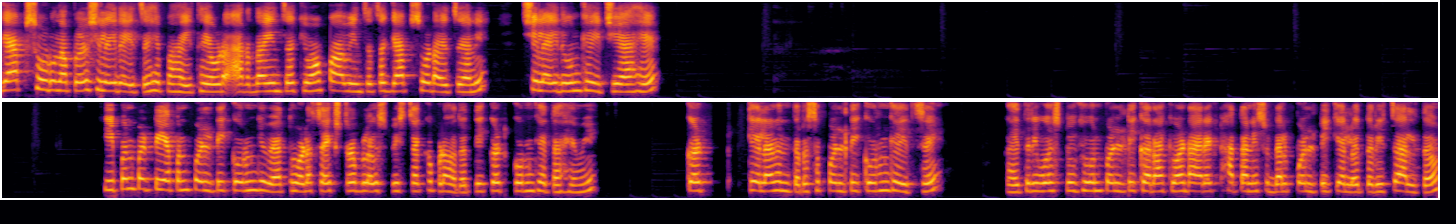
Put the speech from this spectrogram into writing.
गॅप सोडून आपल्याला शिलाई द्यायचं हे पहा इथं एवढा अर्धा इंच किंवा पाव इंचा गॅप सोडायचं आणि शिलाई देऊन घ्यायची आहे. ही पण पट्टी आपण पलटी करून घेऊया थोडासा एक्स्ट्रा ब्लाऊज पीसचा कपडा होता ते कट करून घेत आहे मी. कट केल्यानंतर असं पलटी करून घ्यायचंय काहीतरी वस्तू घेऊन पलटी करा किंवा डायरेक्ट हाताने सुद्धा पलटी केलं तरी चालतं.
